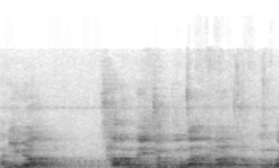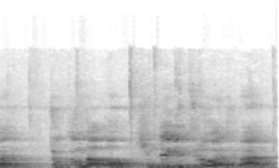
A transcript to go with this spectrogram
아니면 사람들이 조금 가지만 조금 가지 조금 가고 힘들게 들어가지만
